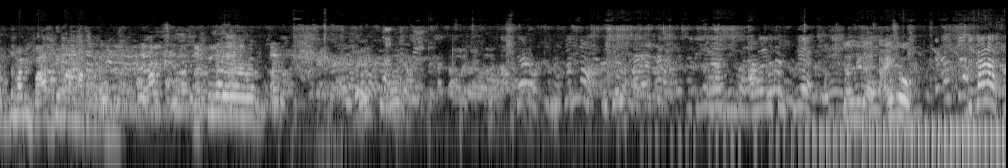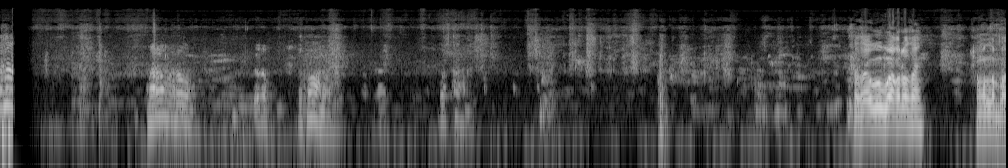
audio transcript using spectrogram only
একদম আমি বাদ দিয়ে মার মাথা খারাপ মারো মারো। ধরো কখন মারো চাচা, ও বা চাই আমার লম্বা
